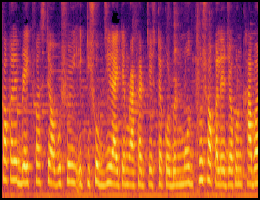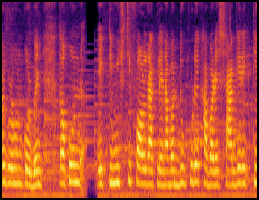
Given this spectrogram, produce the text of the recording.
সকালে ব্রেকফাস্টে অবশ্যই একটি সবজির আইটেম রাখার চেষ্টা করবেন। মধ্য সকালে যখন খাবার গ্রহণ করবেন, তখন একটি মিষ্টি ফল রাখলেন, আবার দুপুরে খাবারের শাকের একটি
